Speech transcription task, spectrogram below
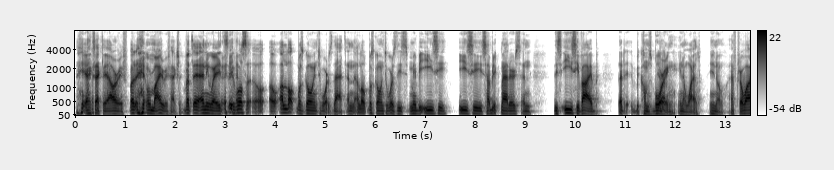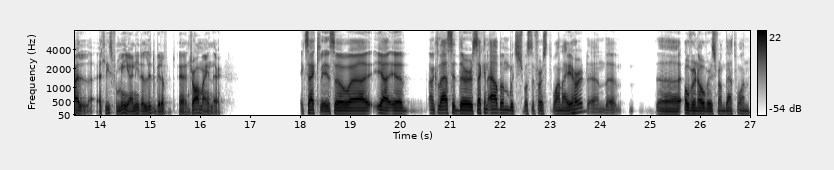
yeah, exactly. Our riff, but or my riff actually. But uh, anyway, it's, it was a, a lot was going towards that, and a lot was going towards these maybe easy, easy subject matters and this easy vibe that it becomes boring in a while. You know, after a while, at least for me, I need a little bit of uh, drama in there. Exactly. So uh, yeah, uh, Uncle Acid, their second album, which was the first one I heard, and uh, the over and over is from that one.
